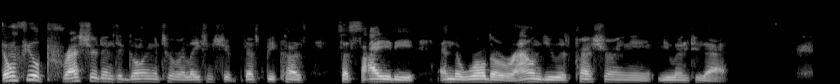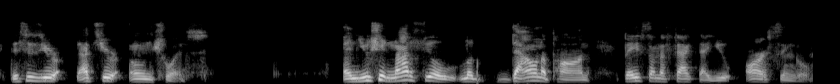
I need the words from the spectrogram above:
Don't feel pressured into going into a relationship just because society and the world around you is pressuring you into that. This is your that's your own choice. And you should not feel looked down upon based on the fact that you are single.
